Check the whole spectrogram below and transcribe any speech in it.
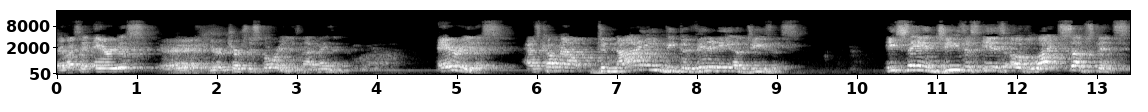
Everybody say Arius? Arius. You're a church historian, isn't that amazing? Arius has come out denying the divinity of Jesus. He's saying Jesus is of like substance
